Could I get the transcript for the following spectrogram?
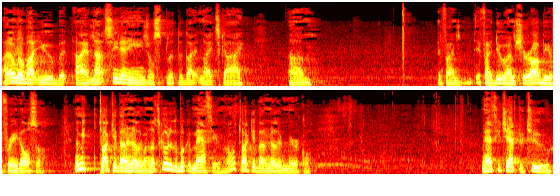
I don't know about you, but I have not seen any angels split the night sky. Um, if I'm, if I do, I'm sure I'll be afraid also. Let me talk to you about another one. Let's go to the book of Matthew. I want to talk to you about another miracle. Matthew chapter 2.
